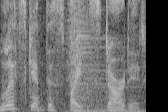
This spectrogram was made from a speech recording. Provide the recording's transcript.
Let's get this fight started.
